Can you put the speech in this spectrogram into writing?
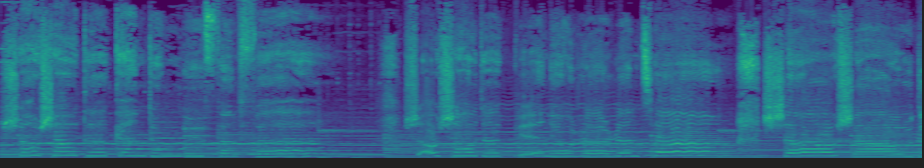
小小的感动雨纷纷，小小的别扭惹人疼，小小的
